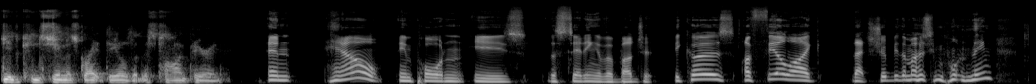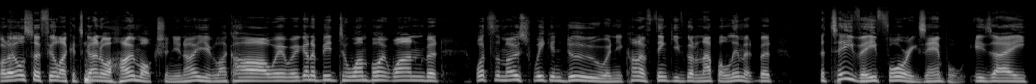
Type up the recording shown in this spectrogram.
give consumers great deals at this time period. And how important is the setting of a budget? Because I feel like that should be the most important thing, but I also feel like it's going to a home auction. You know, you're like, oh, we're, we're going to bid to 1.1, but what's the most we can do? And you kind of think you've got an upper limit. But a TV, for example, is a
